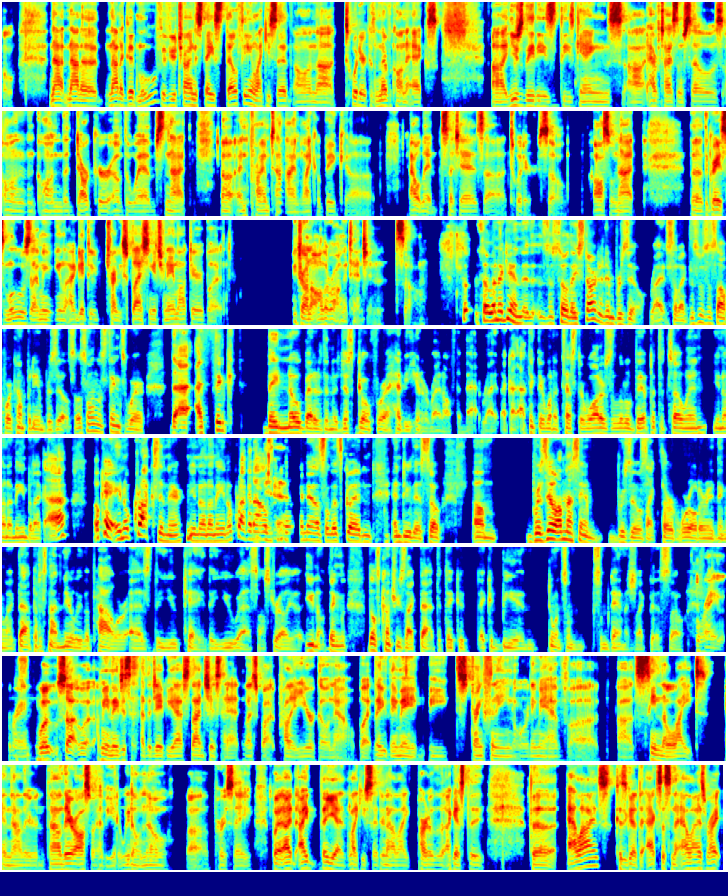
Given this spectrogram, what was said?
not not a not a good move if you're trying to stay stealthy and like you said on uh twitter because i'm never calling it x uh, usually these these gangs uh, advertise themselves on on the darker of the webs, not uh, in prime time like a big uh, outlet such as uh, Twitter. So also not the the greatest moves. I mean, I get to try to be splashing, get your name out there, but you're drawing all the wrong attention. So. So, so, and again, so they started in Brazil, right? So like this was a software company in Brazil. So it's one of those things where that I think they know better than to just go for a heavy hitter right off the bat, right? Like I, I, think they want to test their waters a little bit, put the toe in, you know what I mean? But like, ah, okay, ain't no crocs in there, you know what I mean? No crocodiles yeah. in there right now, so let's go ahead and and do this. So, um, Brazil, I'm not saying Brazil's like third world or anything like that, but it's not nearly the power as the UK, the US, Australia, you know, things those countries like that that they could they could be in doing some some damage like this. So right, right. Well, so I mean, they just had the JBS, not just had. That's probably, probably a year ago now, but they they may be strengthening or they may have uh, uh, seen the light and now they're now they're also heavy hitter. We don't know uh, per se. But I, I, they, yeah, like you said, they're not like part of the, I guess the, the allies, because you got the access and the allies, right?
